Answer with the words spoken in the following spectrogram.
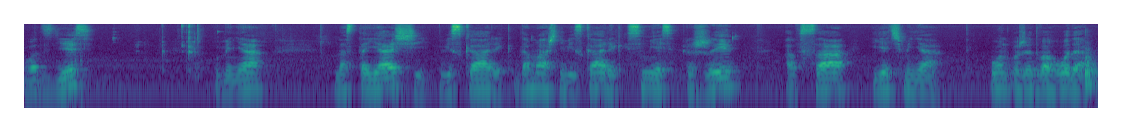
Вот здесь у меня настоящий вискарик, домашний вискарик, смесь ржи, овса ячменя. Он уже два года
